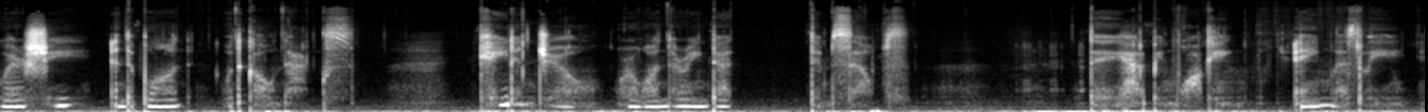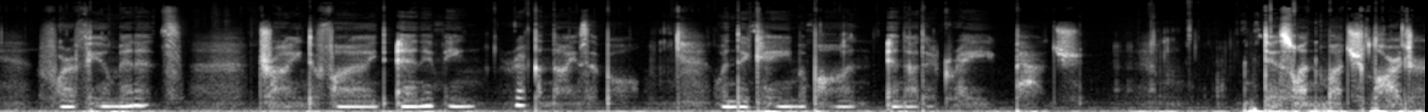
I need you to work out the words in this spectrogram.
where she and the blonde would go next. Kate and Joe were that themselves. They had been walking aimlessly for a few minutes, trying to find anything recognizable when they came upon another gray patch. This one much larger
